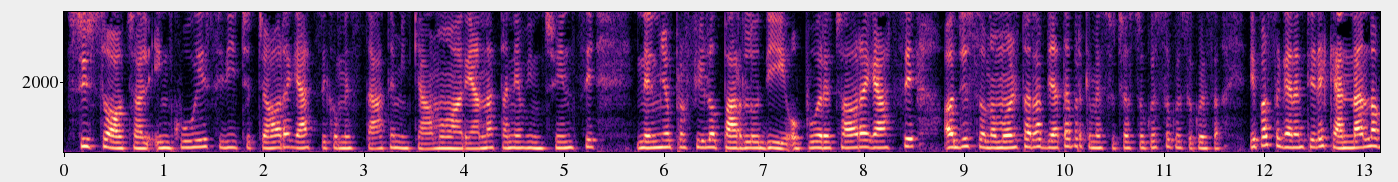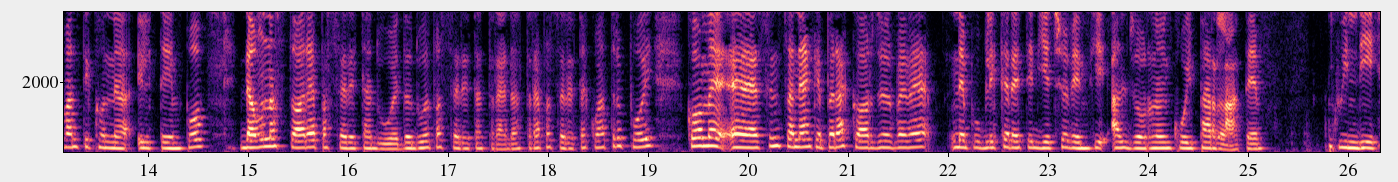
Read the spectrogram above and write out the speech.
sui social in cui si dice ciao ragazzi come state, mi chiamo Arianna Tania Vincenzi nel mio profilo parlo di, oppure ciao ragazzi, oggi sono molto arrabbiata perché mi è successo questo, questo, questo. Vi posso garantire che andando avanti con il tempo, da una storia passerete a due, da due passerete a tre, da tre passerete a quattro poi, come eh, senza neanche per accorgervene, ne pubblicherete 10 o 20 al giorno in cui parlate. Quindi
